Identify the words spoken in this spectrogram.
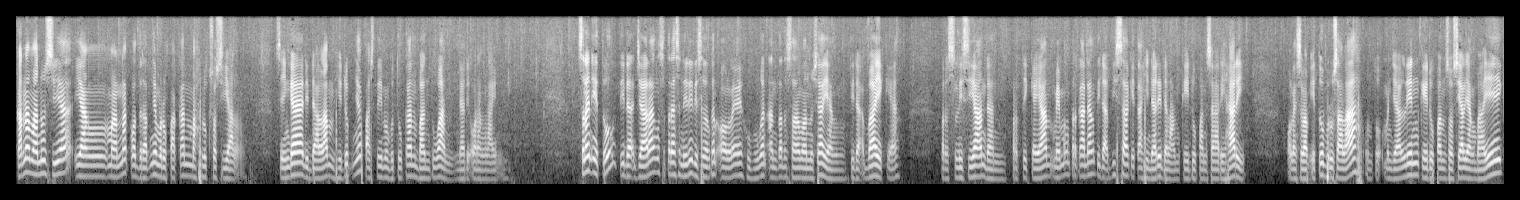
Karena manusia yang mana kodratnya merupakan makhluk sosial. Sehingga di dalam hidupnya pasti membutuhkan bantuan dari orang lain. Selain itu, tidak jarang stres sendiri disebabkan oleh hubungan antar sesama manusia yang tidak baik ya. Perselisihan dan pertikaian memang terkadang tidak bisa kita hindari dalam kehidupan sehari-hari oleh sebab itu berusahalah untuk menjalin kehidupan sosial yang baik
